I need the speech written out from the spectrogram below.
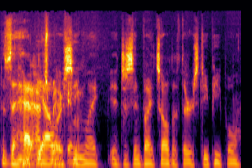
Does the happy hour Matchmaking. seem like it just invites all the thirsty people?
